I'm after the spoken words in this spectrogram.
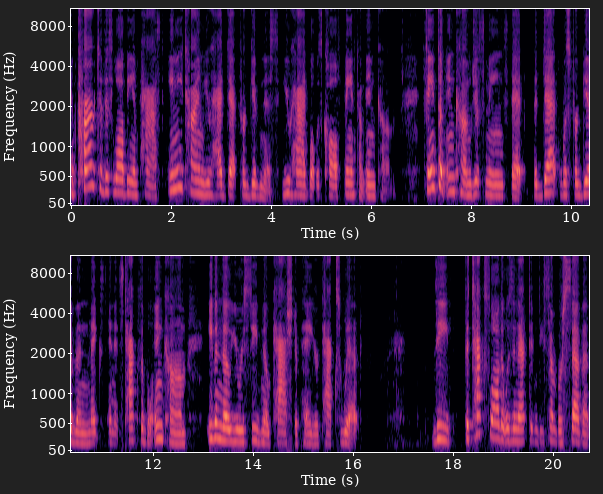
And prior to this law being passed, anytime you had debt forgiveness, you had what was called phantom income. Phantom income just means that the debt was forgiven makes in its taxable income even though you received no cash to pay your tax with. The, the tax law that was enacted in December 7th,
